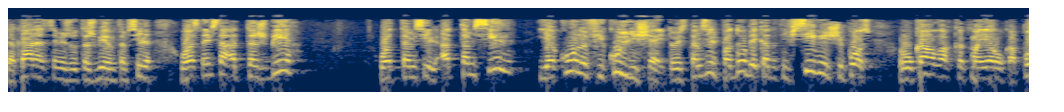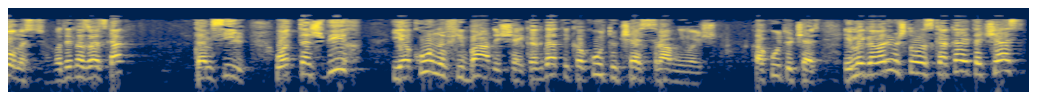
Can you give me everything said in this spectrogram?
Какая разница между тажбихом и тамсилем? У вас написано от тажбих вот тамсиль. От тамсиль якуну фикуль лищай. То есть тамсиль подобие, когда ты все вещи полностью. Рука Аллах, как моя рука, полностью. Вот это называется как? Тамсиль. Вот тажбих якуну фибады щай. Когда ты какую-то часть сравниваешь. Какую-то часть. И мы говорим, что у нас какая-то часть,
